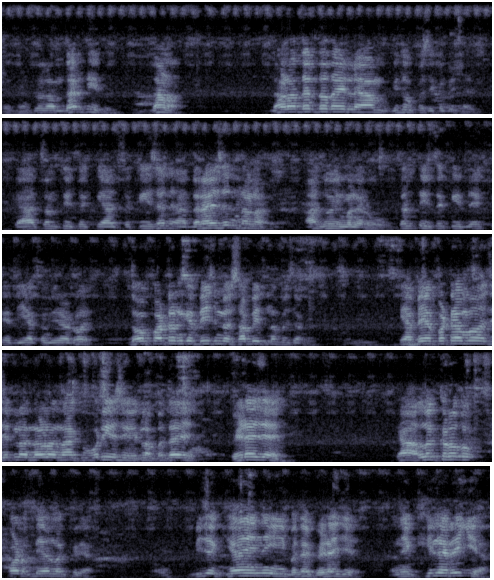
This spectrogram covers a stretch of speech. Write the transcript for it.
એ ઘંટુલા આમ ધરતી હતી. દાણા. દાણા ધરતા હતા એટલે આમ કીધું પછી કબીર સાહેબ કે આ ચલતી ચક્કી આ ચક્કી છે ને આ દરાય છે ને દાણા. આ જોઈ મને રોવું. ચલતી ચક્કી દેખ કે દિયા કબીરા રોય. દો પટન કે બીજ મેં સાબિત ન બચાવ્યું ત્યાં બે પટામાં જેટલા દાણા નાખ ઓરીએ છીએ એટલા બધાય ભેડાઈ જાય. આ અલગ કરો તો પણ બે અલગ કર્યા. બીજે ક્યાંય નહીં એ બધા ભેળાઈ જાય અને ખીલે રહી ગયા.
